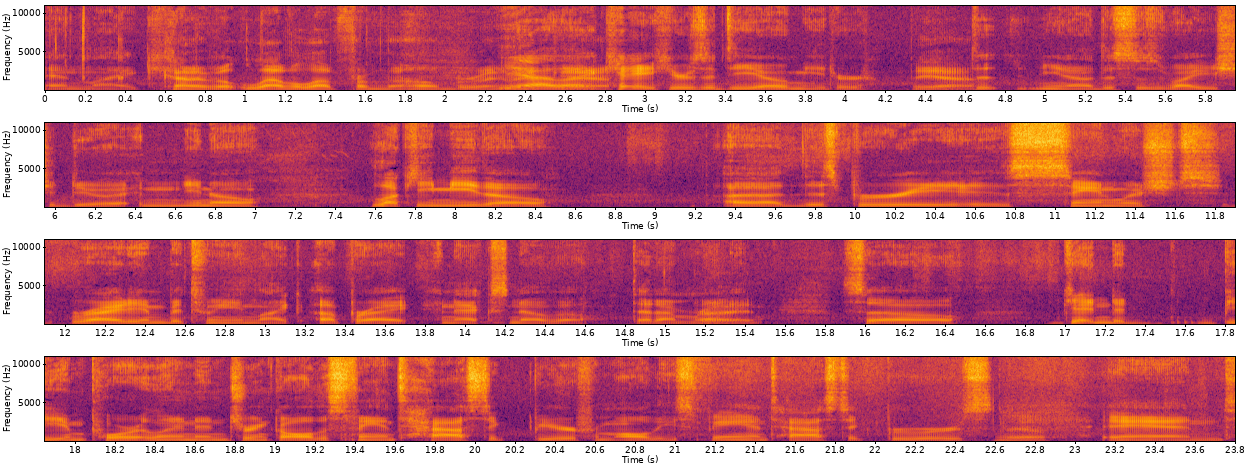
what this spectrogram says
and like Kind of level up from the home brewing. yeah, like, hey, here's a DO meter. Yeah. Th- you know, this is why you should do it. And you know, lucky me though, uh, this brewery is sandwiched right in between like Upright and Ex Novo that I'm running. Right. So getting to be in Portland and drink all this fantastic beer from all these fantastic brewers Yeah. and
